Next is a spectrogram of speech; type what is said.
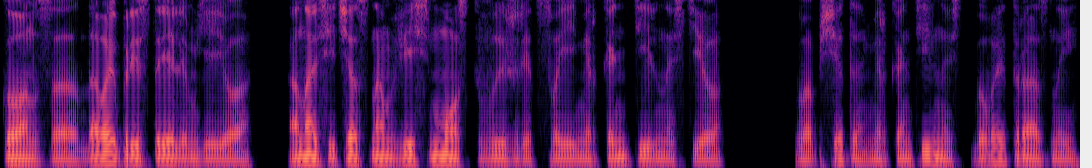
«Конса, давай пристрелим ее. Она сейчас нам весь мозг выжрет своей меркантильностью». «Вообще-то меркантильность бывает разной.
